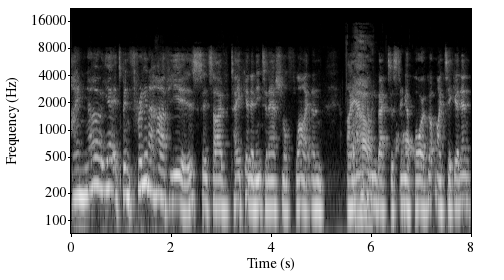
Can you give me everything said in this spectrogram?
I know, yeah. It's been three and a half years since I've taken an international flight, and I Wow. am coming back to Singapore. I've got my ticket, and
